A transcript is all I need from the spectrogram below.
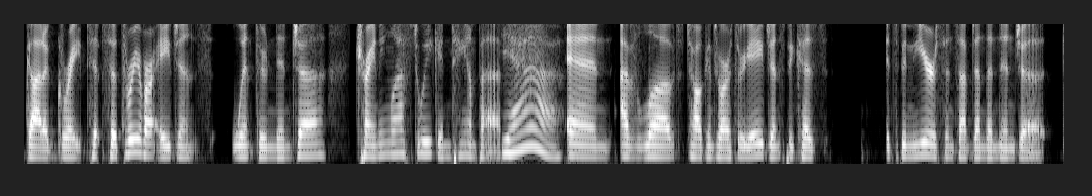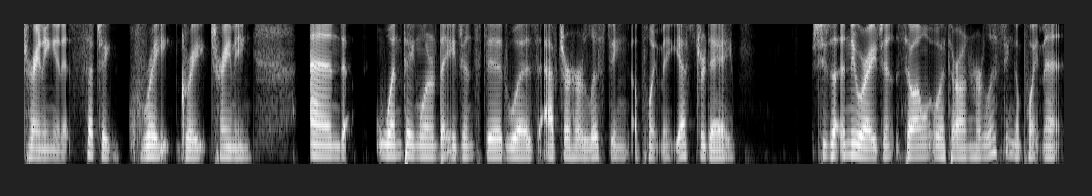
got a great tip. So, three of our agents went through Ninja training last week in Tampa. Yeah. And I've loved talking to our three agents because it's been years since I've done the ninja training and it's such a great, great training. And one thing one of the agents did was after her listing appointment yesterday, she's a newer agent, so I went with her on her listing appointment.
